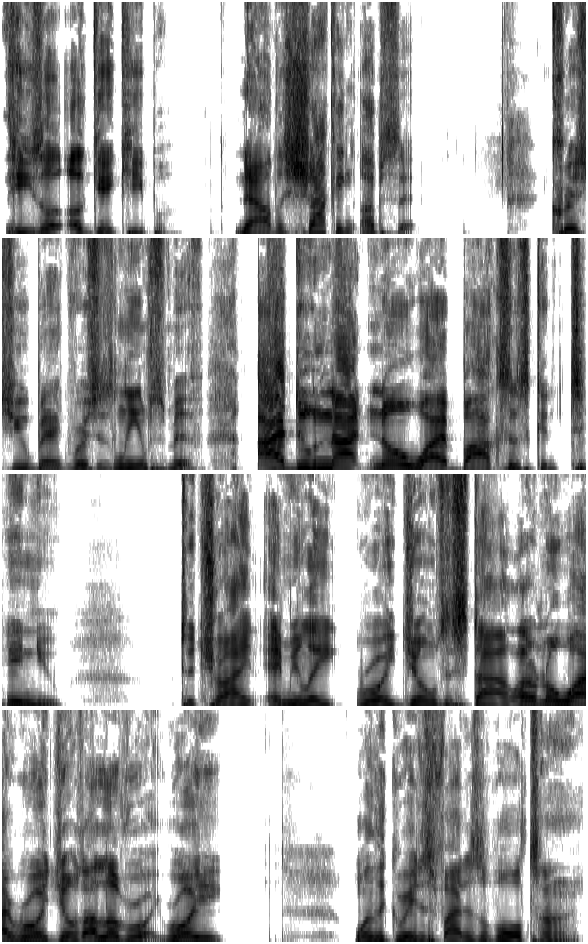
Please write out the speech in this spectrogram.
He's a, a gatekeeper. Now, the shocking upset Chris Eubank versus Liam Smith. I do not know why boxers continue to try and emulate Roy Jones' style. I don't know why Roy Jones. I love Roy. Roy, one of the greatest fighters of all time,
